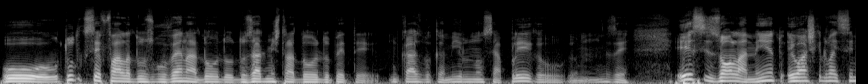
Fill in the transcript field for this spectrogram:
o, tudo que você fala dos governadores, do, dos administradores do PT, no caso do Camilo, não se aplica. O, quer dizer, esse isolamento, eu acho que ele vai ser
